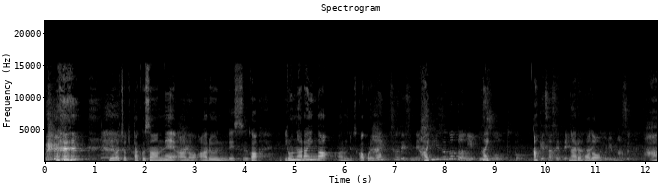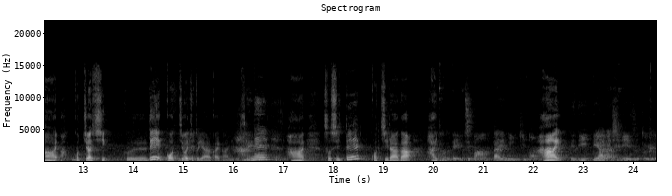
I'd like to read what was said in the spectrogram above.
ではちょっとたくさんねあのあるんですがいろんなラインがあるんですか？これは、はい、そうですね。はい。シリーズごとにブースをちょっと分けさせていただいてなるほど。おります。はい。あこっちはシックでこっちはちょっと柔らかい感じですよね。はい、そしてこちらがはい。なので一番大人気のはい。レディティアラシリーズという。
